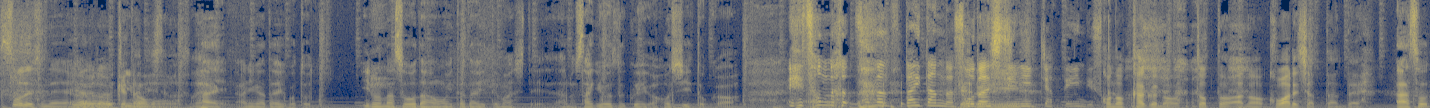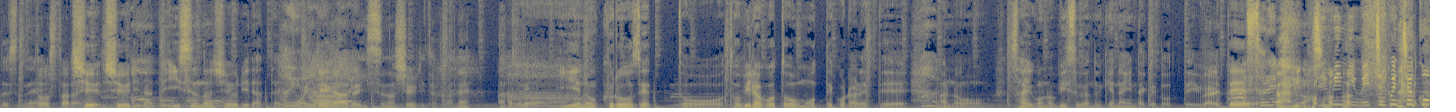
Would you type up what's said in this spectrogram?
そうですね。いろいろ受けたりしてますね。はいありがたいことにいろんな相談をいただいてましてあの作業机が欲しいとか。えそんなそんな大胆な 相談しに行っちゃっていいんですか？この家具のちょっとあの壊れちゃったんで。あそうですね。どうしたらいい修修理だってあ椅子の修理だったり思い入れがある椅子の修理とかね。あと家のクローゼットを扉ごと持ってこられて、はい。あの最後のビスが抜けないんだけどって言われてあそれあの地味にめちゃめちゃ困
